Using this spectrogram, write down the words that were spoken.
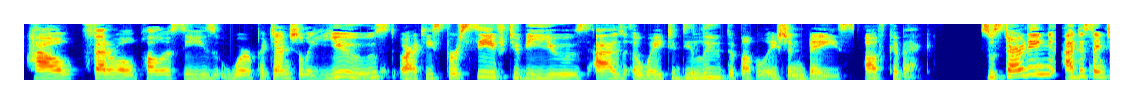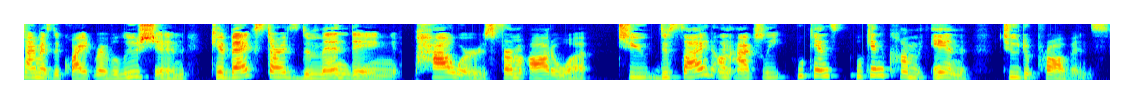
how federal policies were potentially used, or at least perceived to be used as a way to dilute the population base of Quebec. So, starting at the same time as the Quiet Revolution, Quebec starts demanding powers from Ottawa to decide on actually who can who can come in to the province.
